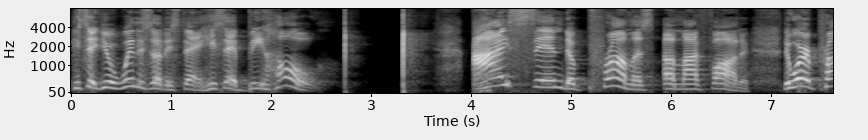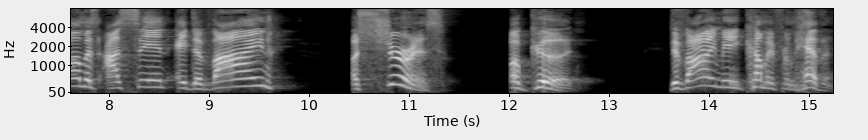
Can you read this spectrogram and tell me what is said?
He said, You're witness of this thing. He said, Behold, I send the promise of my Father. The word promise, I send a divine assurance of good. Divine mean coming from heaven.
